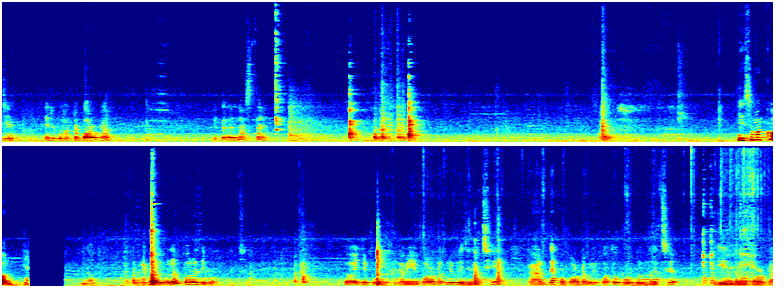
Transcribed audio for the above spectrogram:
এই যে এরকম একটা পরোটা বিকেলের নাস্তায়। নিচে মাখন এখন দিব না পরে দিব। তো এই যে আমি পরোটাগুলি ভেজে নিচ্ছি। আর দেখো পরোটাগুলি কত গোল গোল হয়েছে। Green colour paratha.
